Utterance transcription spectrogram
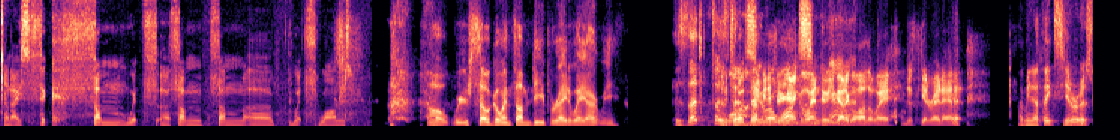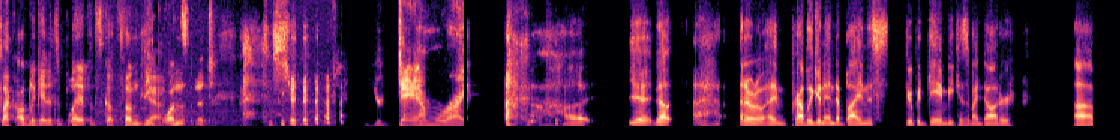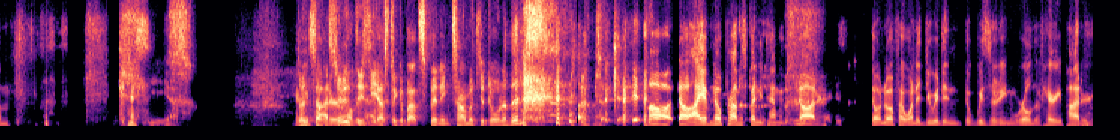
a nice thick thumb width, uh, thumb thumb uh, width wand. Oh, we're so going thumb deep right away, aren't we? Is that? So is it's that what I mean, if you're gonna go into it, you gotta go all the way and just get right at it. I mean, I think Zero is like obligated to play if it's got thumb deep Yeah. ones in it. You're damn right. Uh, yeah, no, uh, I don't know. I'm probably gonna end up buying this stupid game because of my daughter. Um, 'cause, yeah, Jeez. Harry Don't sound Potter too all the time. enthusiastic about spending time with your daughter then. okay. Oh no, I have no problem spending time with my daughter. I just don't know if I want to do it in the wizarding world of Harry Potter.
